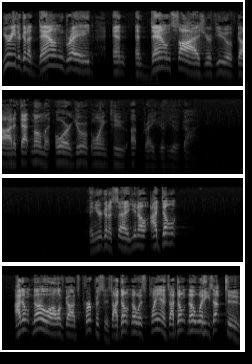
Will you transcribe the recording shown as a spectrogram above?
You're either going to downgrade and, and downsize your view of God at that moment, or you're going to upgrade your view of God. And you're going to say, you know, I don't I don't know all of God's purposes. I don't know his plans. I don't know what he's up to.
